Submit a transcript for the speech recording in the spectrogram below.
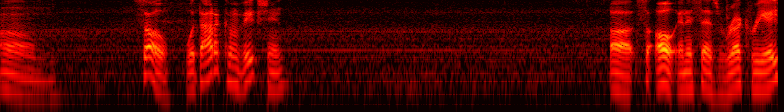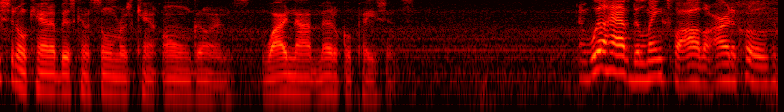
um, so without a conviction. Uh, so oh, and it says recreational cannabis consumers can own guns. Why not medical patients? And we'll have the links for all the articles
